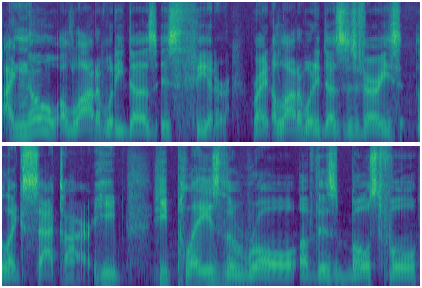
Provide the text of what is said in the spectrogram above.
I know a lot of what he does is theater, right? A lot of what he does is very like satire. He he plays the role of this boastful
